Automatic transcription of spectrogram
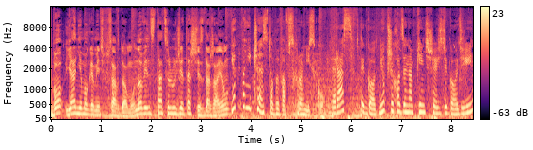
bo ja nie mogę mieć psa w domu. No więc tacy ludzie też się zdarzają. Jak pani często bywa w schronisku? Raz w tygodniu przychodzę na 5-6 godzin.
